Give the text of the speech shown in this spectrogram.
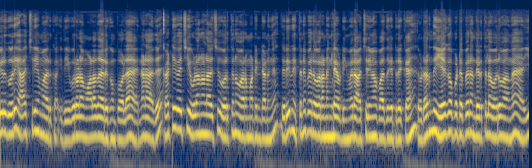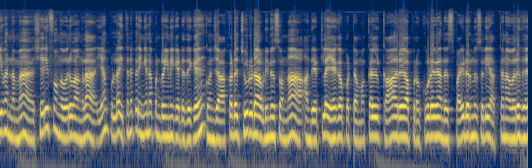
இவருக்கு ஒரே ஆச்சரியமா இருக்கும். இது இவரோட மாலை தான் இருக்கும் போல. என்னடா அது? கட்டி வச்சு இவ்வளவு நாள் ஆச்சு ஒருத்தனும் வர மாட்டேன்ட்டானுங்க திடீர்னு இத்தனை பேர் வரானுங்களே அப்படிங்கிற மாதிரி ஆச்சரியமா பாத்துக்கிட்டு இருக்கேன். தொடர்ந்து ஏகப்பட்ட பேர் அந்த இடத்துல வருவாங்க. ஈவன் நம்ம ஷெரீஃப் அங்க வருவாங்களா? ஏன் புள்ள இத்தனை பேர் இங்க என்ன பண்றீங்கன்னு கேட்டதுக்கு? கொஞ்சம் அக்கடை சூடுடா அப்படின்னு சொன்னா அந்த இடத்துல ஏகப்பட்ட மக்கள் காரு அப்புறம் கூடவே அந்த ஸ்பைடர்னு சொல்லி அத்தனை வருது.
